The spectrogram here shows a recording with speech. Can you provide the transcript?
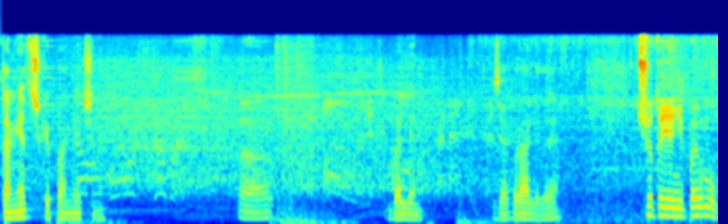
Там меточкой помечено. А, Блин. Забрали, да? Что-то я не пойму,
